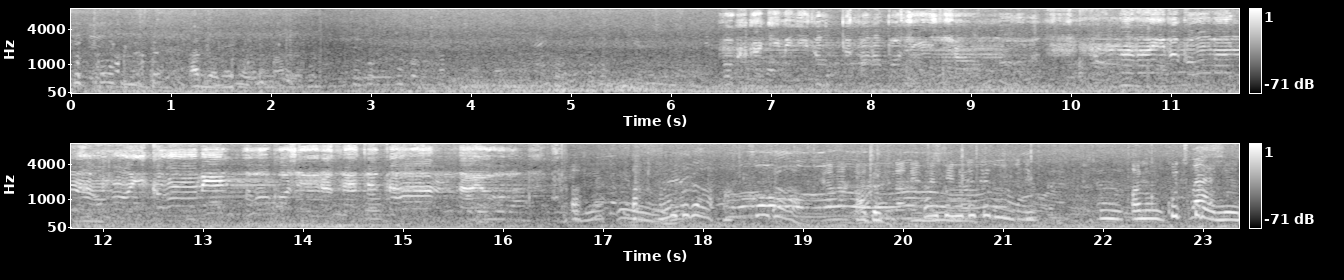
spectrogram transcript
僕 だ。あ、じゃあ、二人とも出てるんだよ。うん、あの、こっちからは見える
